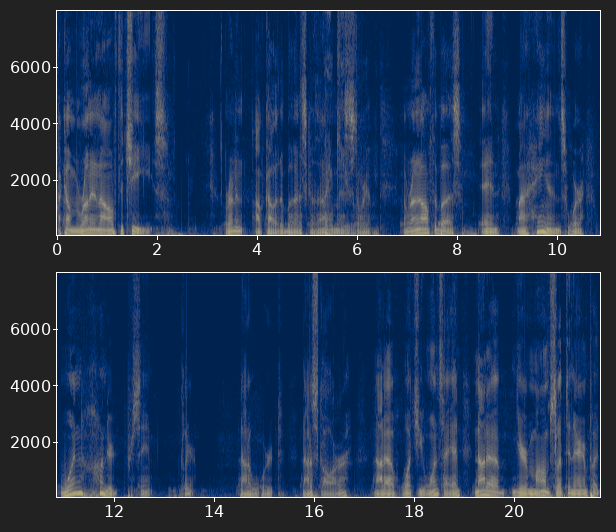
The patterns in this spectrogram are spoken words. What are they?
I come running off the cheese. Running, I'll call it a bus because I don't want to mess you. the story up. I'm running off the bus, and my hands were 100% clear. Not a wart, not a scar, not a what you once had, not a your mom slipped in there and put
